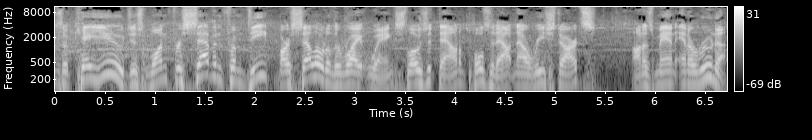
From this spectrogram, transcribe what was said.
So KU just one for seven from deep. Barcelo to the right wing, slows it down and pulls it out. Now restarts on his man Enaruna.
